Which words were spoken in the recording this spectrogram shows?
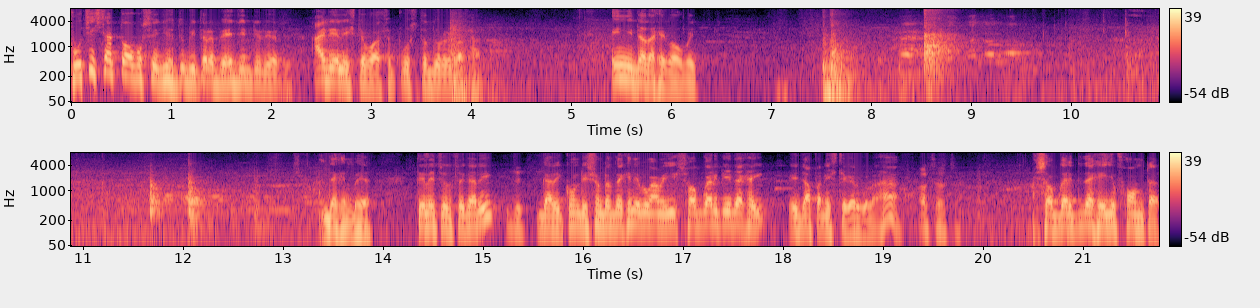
পঁচিশটার তো অবশ্যই যেহেতু ভিতরে ভেজ ইন্টেরিয়র আইডিয়াল স্টেপ আছে পুষ তো দূরের কথা। ইঞ্জিনটা দেখে গাও ভাই। দেখেন ভাইয়া তেলে চলছে গাড়ি। জি। গাড়ির কন্ডিশনটা দেখেন এবং আমি সব গাড়িতেই দেখাই এই জাপানি স্টিকারগুলো হ্যাঁ। আচ্ছা আচ্ছা। সব গাড়িতে দেখে এই যে ফর্মটা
